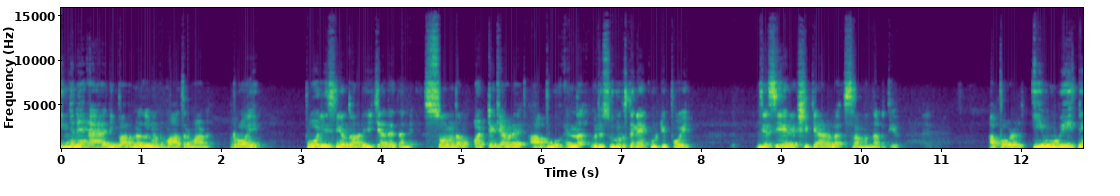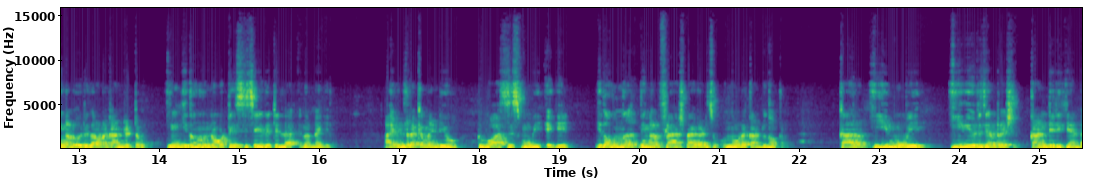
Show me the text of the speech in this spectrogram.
ഇങ്ങനെ ആനി പറഞ്ഞത് കൊണ്ട് മാത്രമാണ് റോയ് പോലീസിനെ ഒന്നും അറിയിക്കാതെ തന്നെ സ്വന്തം ഒറ്റയ്ക്ക് അവിടെ അബു എന്ന ഒരു സുഹൃത്തിനെ കൂട്ടി പോയി ജെസ്സിയെ രക്ഷിക്കാനുള്ള ശ്രമം നടത്തിയത്. അപ്പോൾ ഈ മൂവി നിങ്ങൾ ഒരു തവണ കണ്ടിട്ടും ഇതൊന്നും നോട്ടീസ് ചെയ്തിട്ടില്ല എന്നുണ്ടെങ്കിൽ I will recommend you to watch this movie again ഇതൊന്ന് നിങ്ങൾ ഫ്ലാഷ് ബാക്ക് അടിച്ച് ഒന്നുകൂടെ കണ്ടു നോക്കണം. കാരണം ഈ മൂവി ഈ ഒരു ജനറേഷൻ കണ്ടിരിക്കേണ്ട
